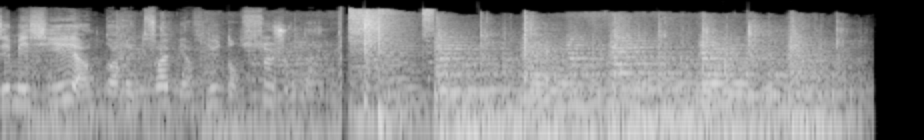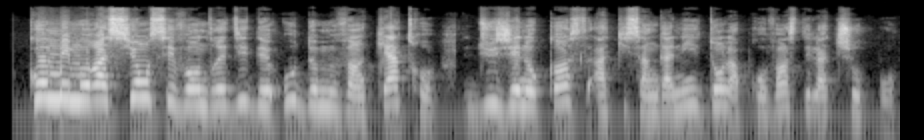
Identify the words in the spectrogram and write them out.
et messieurs. Encore une fois, bienvenue dans ce journal. Commémoration ce vendredi de août 2024 du Génocauste à Kisangani dans la province de la Chopo.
